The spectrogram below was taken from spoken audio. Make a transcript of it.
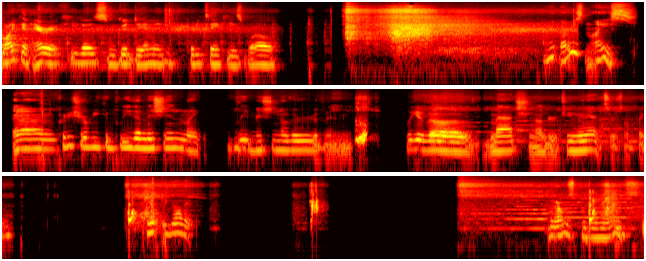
Liking Eric. He does some good damage, pretty tanky as well. That was nice. And I'm pretty sure we completed a mission, like, complete a mission other than we get a match in under two minutes or something. Yep, we got it. That was pretty nice.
